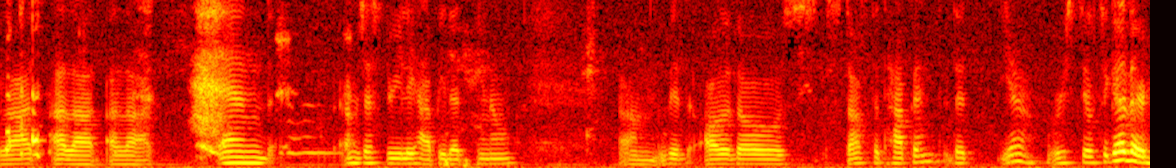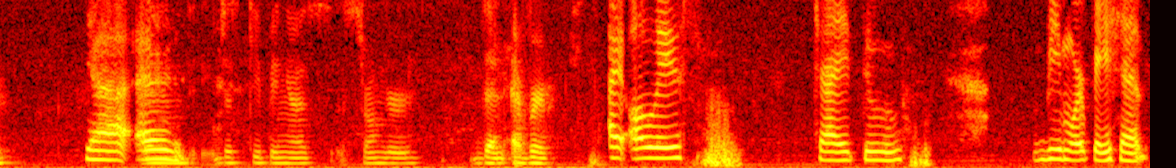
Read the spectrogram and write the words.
lot, a lot, a lot. And I'm just really happy that, you know, um, with all of those stuff that happened, that yeah, we're still together. yeah, and and just keeping us stronger than ever. I always try to be more patient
